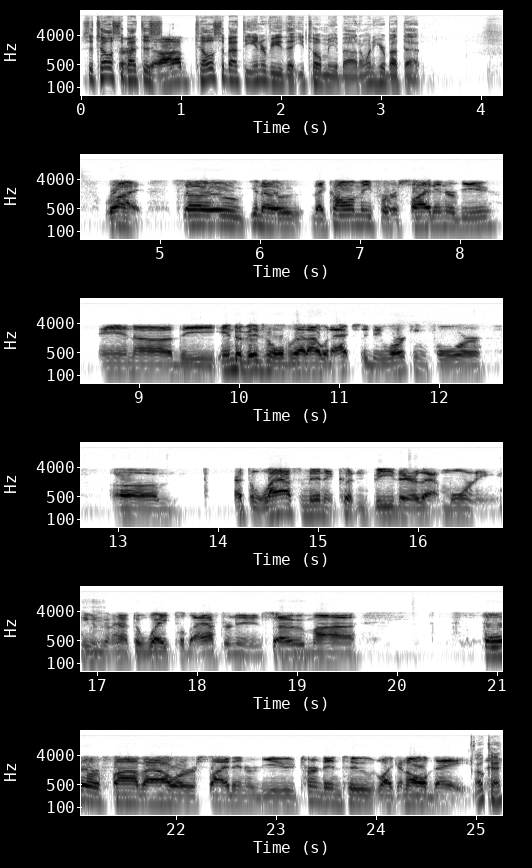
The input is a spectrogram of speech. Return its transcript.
So tell us about this. job. Tell us about the interview that you told me about. I want to hear about that. Right. So, you know, they called me for a site interview, and uh, the individual that I would actually be working for um, at the last minute couldn't be there that morning. He was Mhm. going to have to wait till the afternoon. So, my four or five hour site interview turned into like an all day. Okay.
